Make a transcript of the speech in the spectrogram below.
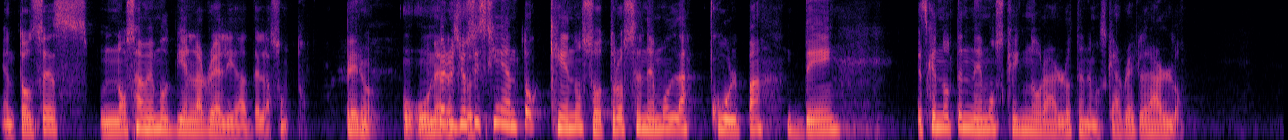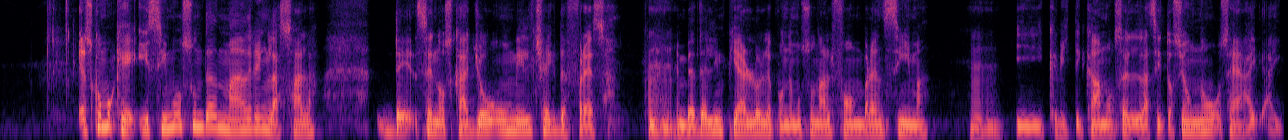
Entonces, no sabemos bien la realidad del asunto. Pero, una Pero yo sí siento que nosotros tenemos la culpa de... Es que no tenemos que ignorarlo, tenemos que arreglarlo. Es como que hicimos un desmadre en la sala. De, se nos cayó un milkshake de fresa. En vez de limpiarlo, le ponemos una alfombra encima y criticamos la situación. No, o sea, hay, hay,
